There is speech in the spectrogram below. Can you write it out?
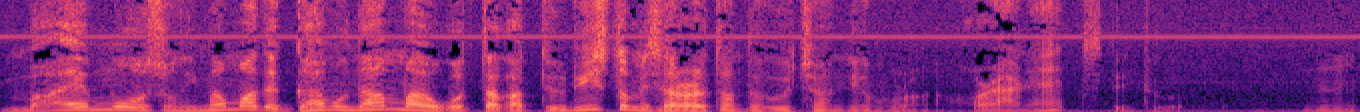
前もうその今までガム何枚おごったかっていうリスト見せられたんだ、うーちゃんに、ほら。ほらね。つって言ってくる。うん。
